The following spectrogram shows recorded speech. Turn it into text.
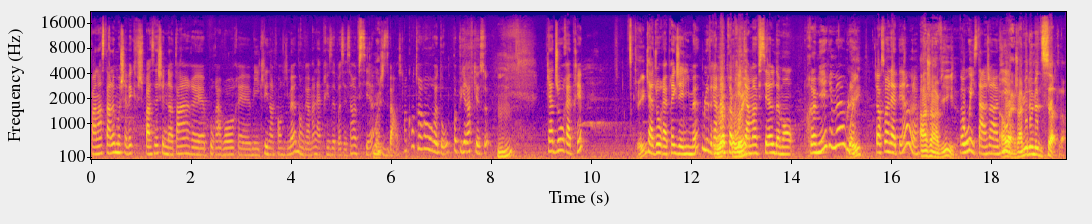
Pendant ce temps-là, moi, je savais que je passais chez le notaire euh, pour avoir euh, mes clés dans le fond de l'immeuble, donc vraiment la prise de possession officielle. Oui. Je dis, ben, on se rencontrera au retour, pas plus grave que ça. Mhm. Quatre jours après, quatre jours après que j'ai l'immeuble, vraiment propriétairement officiel de mon premier immeuble, Oui. j'ai reçu un appel. En janvier. là. Ah oui, c'était en janvier. Ah ouais, janvier 2017, là.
